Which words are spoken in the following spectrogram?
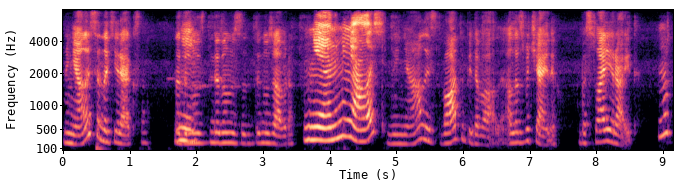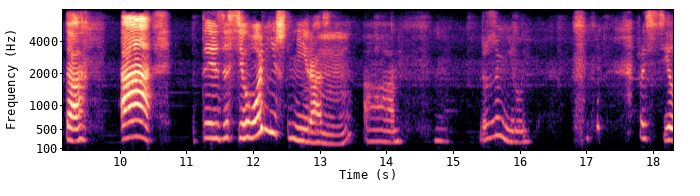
Мінялися на Тірекса? На Ні. дину... дину- динозавра. Ні, не мінялась. Мінялись, два тобі давали, але звичайних. Без Fly Ride. Ну так. А, ти за сьогоднішній раз? Мгм. А, м, зрозуміло. Розсіл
